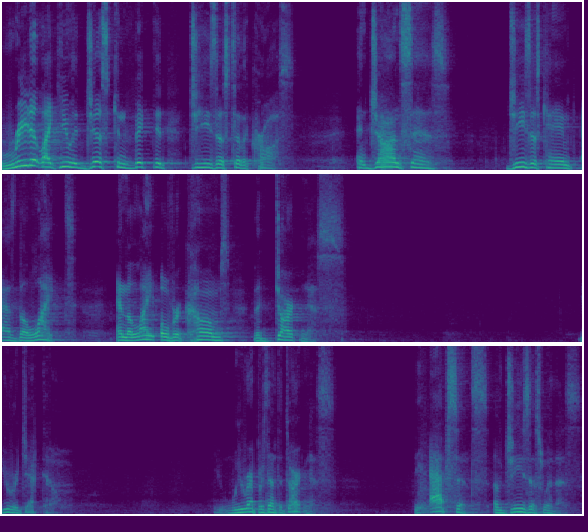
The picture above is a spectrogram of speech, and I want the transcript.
read it like you had just convicted Jesus to the cross. And John says, Jesus came as the light, and the light overcomes the darkness. You rejected him. We represent the darkness, the absence of Jesus with us.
